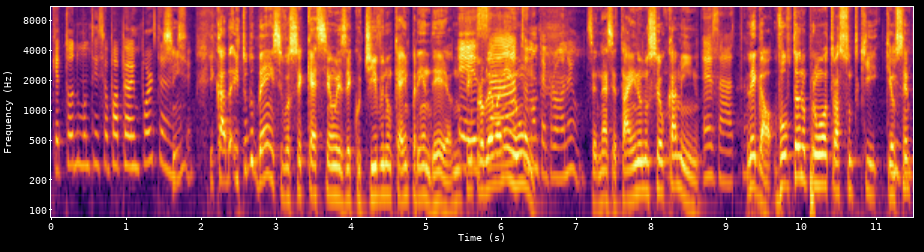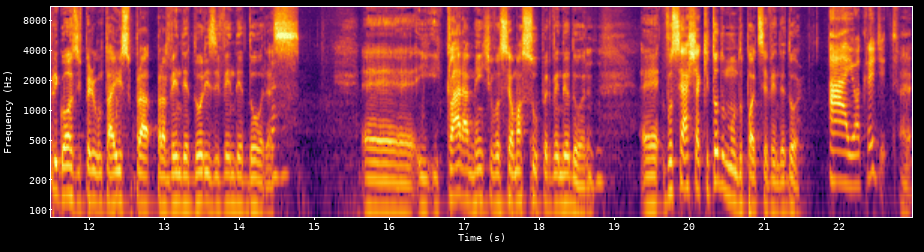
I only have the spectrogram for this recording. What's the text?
Porque todo mundo tem seu papel importante. Sim. E, cada, e tudo bem se você quer ser um executivo e não quer empreender. Não Exato, tem problema nenhum. não tem problema nenhum. Você né, está indo no seu caminho. Exato. Legal. Voltando para um outro assunto que, que eu uhum. sempre gosto de perguntar isso para vendedores e vendedoras. Uhum. É, e, e, claramente você é uma super vendedora. Uhum. É, você acha que todo mundo pode ser vendedor? Ah, eu acredito. É,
